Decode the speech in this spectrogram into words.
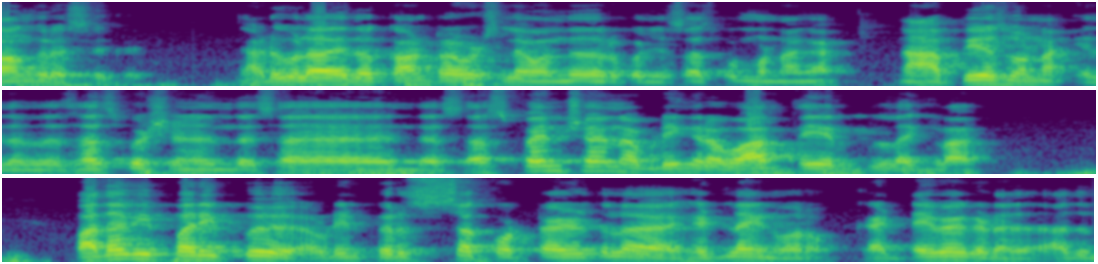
காங்கிரஸுக்கு நடுவில் ஏதோ கான்ட்ரவர்சியில் வந்து அவர் கொஞ்சம் சஸ்பெண்ட் பண்ணாங்க. நான் அப்பயே சொன்னேன் இது இந்த சஸ்பென்ஷன் இந்த ச இந்த சஸ்பென்ஷன் அப்படிங்கிற வார்த்தையே இருக்கு இல்லைங்களா? பதவி பறிப்பு அப்படின்னு பெருசாக கொட்ட எழுத்துல ஹெட்லைன் வரும். கட்டவே கிடையாது. அது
